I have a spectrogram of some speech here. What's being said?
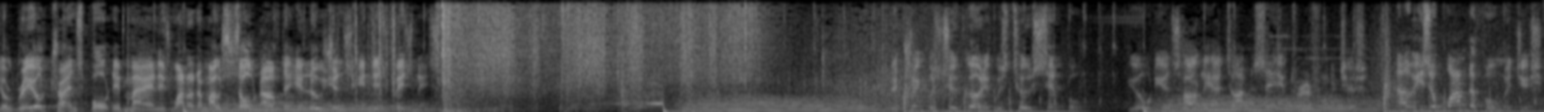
The real transported man is one of the most sought after illusions in this business. The trick was too good, it was too simple. The audience hardly had time to see it. Dreadful magician. No, he's a wonderful magician.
